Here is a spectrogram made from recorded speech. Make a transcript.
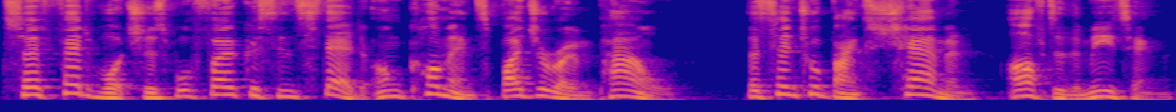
So Fed watchers will focus instead on comments by Jerome Powell, the central bank's chairman, after the meeting.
